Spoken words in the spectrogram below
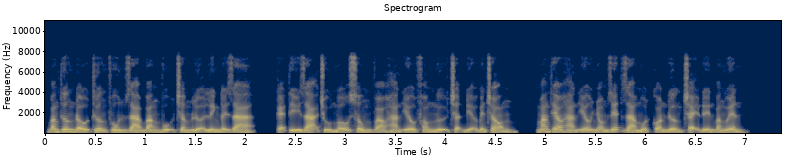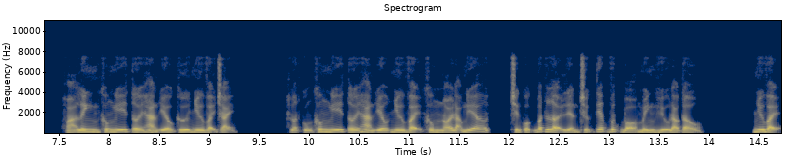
băng thương đầu thương phun ra băng vụ châm lửa linh đẩy ra, kẻ tị dạ chủ mẫu xông vào hàn yêu phòng ngự trận địa bên trong, mang theo hàn yêu nhóm giết ra một con đường chạy đến băng nguyên. Hỏa linh không nghĩ tới hàn yêu cứ như vậy chạy. Luật cũng không nghĩ tới hàn yêu như vậy không nói đạo nghĩa, chiến cuộc bất lợi liền trực tiếp vứt bỏ minh hữu đào tẩu. Như vậy,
